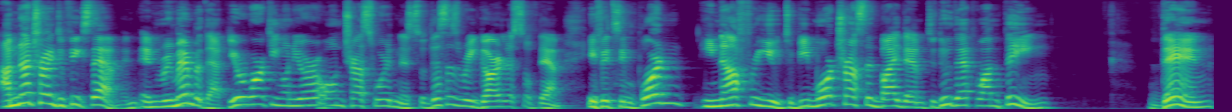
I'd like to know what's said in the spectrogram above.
I'm not trying to fix them. And, and, remember that you're working on your own trustworthiness. So this is regardless of them. If it's important enough for you to be more trusted by them to do that one thing, then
